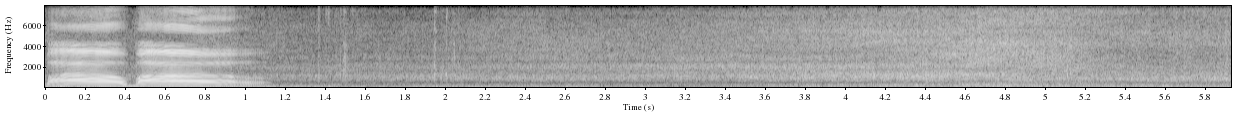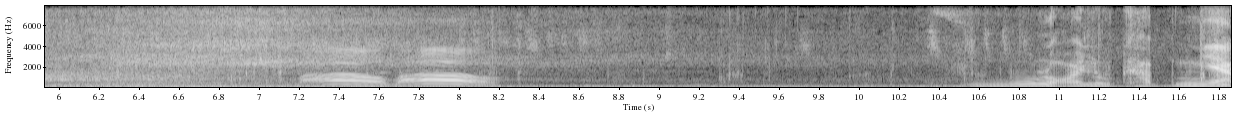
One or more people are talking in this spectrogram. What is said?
เบาเบาเบาเบาอู้รอยหลุดครับเนี่ย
